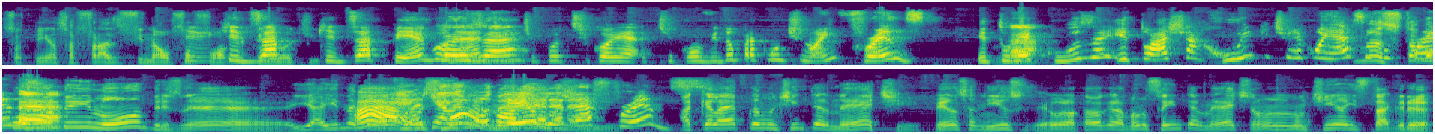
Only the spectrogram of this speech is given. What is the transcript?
Só tem essa frase final fofoca. Que, que, desa que desapego, pois né? É. De, tipo, te, te convidam para continuar em Friends. E tu é. recusa e tu acha ruim que te reconhece Mas tu tava morando é. em Londres, né? E aí naquela ah, época. Tinha modelo, era Friends. Aquela época não tinha internet. Pensa nisso. Eu, ela tava gravando sem internet, não, não tinha Instagram.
